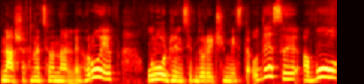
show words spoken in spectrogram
наших національних героїв, уродженців, до речі, міста Одеси, або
